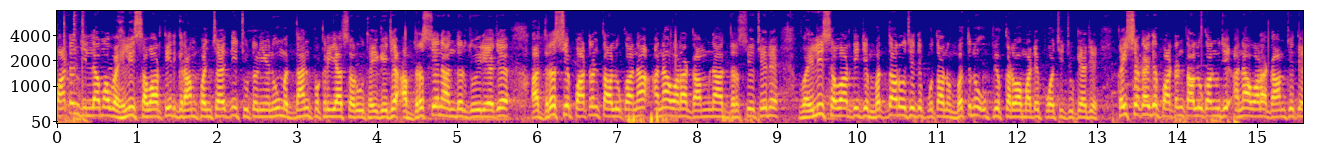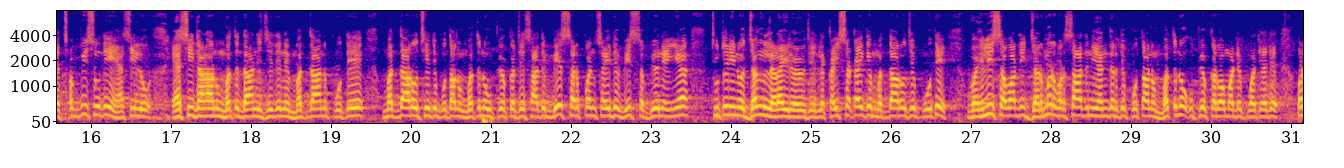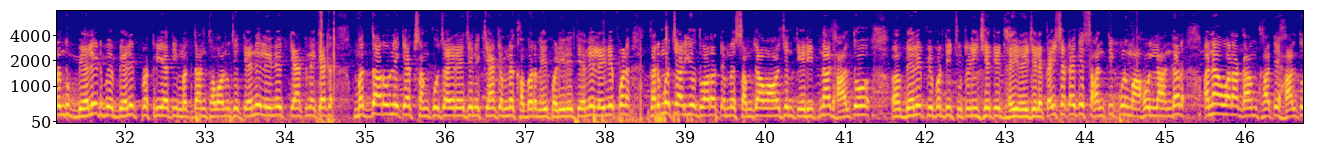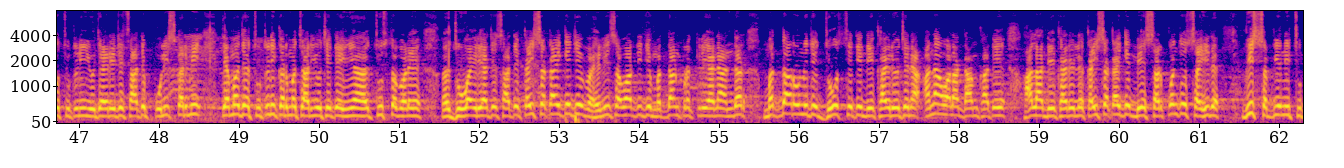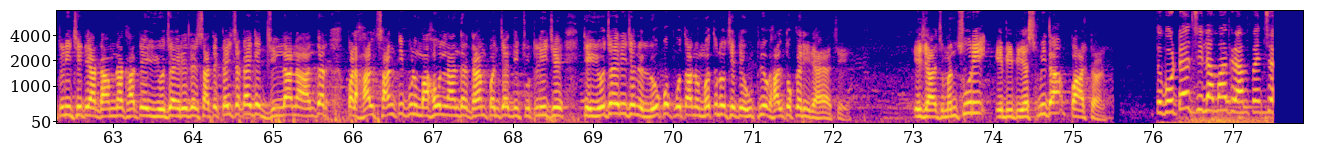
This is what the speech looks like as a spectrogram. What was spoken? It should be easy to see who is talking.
Speaker 1: પાટણ જિલ્લામાં વહેલી સવારથી જ ગ્રામ પંચાયતની ચૂંટણીઓનું મતદાન પ્રક્રિયા શરૂ થઈ ગઈ છે. આ દ્રશ્યના અંદર જોઈ રહ્યા છે. આ દ્રશ્ય પાટણ તાલુકાના અનાવાડા ગામના દ્રશ્યો છે ને વહેલી સવારથી જે મતદારો છે તે પોતાનો મતનો ઉપયોગ કરવા માટે પહોંચી ચૂક્યા છે. કહી શકાય કે પાટણ તાલુકાનું જે અનાવાડા ગામ છે ત્યાં છવ્વીસોથી એંસી લો એંસી જણાનું મતદાન છે તેને મતદાન પોતે મતદારો છે તે પોતાનો મતનો ઉપયોગ કરશે. સાથે બે સરપંચ સહિત વીસ સભ્યોને અહીંયા ચૂંટણીનો જંગ લડાઈ રહ્યો છે. એટલે કહી શકાય કે મતદારો છે પોતે વહેલી સવારથી ઝરમર વરસાદની અંદર તે પોતાનો મતનો ઉપયોગ કરવા માટે પહોંચ્યા છે. પરંતુ બેલેટ બેલેટ પ્રક્રિયાથી મતદાન થવાનું છે. તેને લઈને ક્યાંક ને ક્યાંક મતદારોને ક્યાંક સંકોચાઈ રહે છે અને ક્યાંક એમને ખબર નહીં પડી રહી. તેને લઈને પણ કર્મચારીઓ દ્વારા તેમને સમજાવવામાં આવે છે અને તે રીતના જ હાલ તો બેલેટ પેપરથી ચૂંટણી છે તે થઈ રહી છે. એટલે કહી શકાય કે શાંતિપૂર્ણ માહોલના અંદર અનાવાડા ગામ ખાતે હાલ તો ચૂંટણી યોજાઈ રહી છે. સાથે પોલીસ કર્મી તેમજ ચૂંટણી કર્મચારીઓ છે તે અહીંયા ચુસ્તપણે જોવાઈ રહ્યા છે. સાથે કહી શકાય કે જે વહેલી સવારથી જે મતદાન પ્રક્રિયાના અંદર મતદારોનો જે જોશ છે તે દેખાઈ રહ્યો છે અને અનાવાડા ગામ ખાતે હાલ આ દેખાઈ રહ્યો એટલે કહી શકાય કે બે સરપંચો સહિત વીસ સભ્યોની ચૂંટણી છે તે ગામના ખાતે યોજાઈ રહી છે સાથે કહી શકાય કે જિલ્લાના અંદર પણ હાલ શાંતિપૂર્ણ માહોલના અંદર ગ્રામ પંચાયતની ચૂંટણી છે તે યોજાઈ રહી છે અને લોકો પોતાનો મતનો છે તે ઉપયોગ હાલ તો કરી રહ્યા છે. એજાજ મંસૂરી, એબીપી અસ્મિતા, પાટણ.
Speaker 2: તો બોટાદ જિલ્લામાં ગ્રામ પંચાયત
